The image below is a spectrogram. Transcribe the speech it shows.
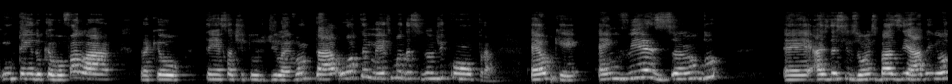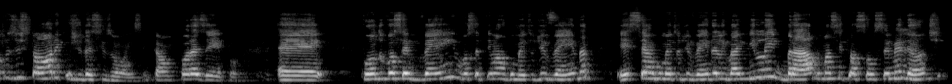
entenda o que eu vou falar, para que eu tenha essa atitude de levantar, ou até mesmo uma decisão de compra. É o quê? É enviesando é, as decisões baseadas em outros históricos de decisões. Então, por exemplo, é, quando você vem, você tem um argumento de venda, esse argumento de venda ele vai me lembrar uma situação semelhante,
